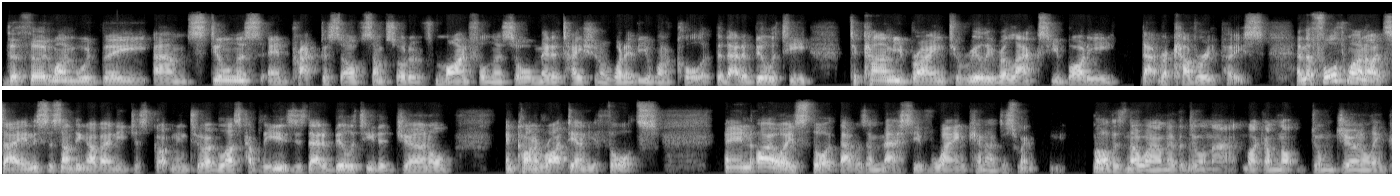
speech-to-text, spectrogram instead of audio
the third one would be um, stillness and practice of some sort of mindfulness or meditation or whatever you want to call it. But that ability to calm your brain, to really relax your body, that recovery piece. And the fourth one I'd say, and this is something I've only just gotten into over the last couple of years, is that ability to journal and kind of write down your thoughts. And I always thought that was a massive wank. And I just went, oh, there's no way I'm ever doing that. Like I'm not doing journaling.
